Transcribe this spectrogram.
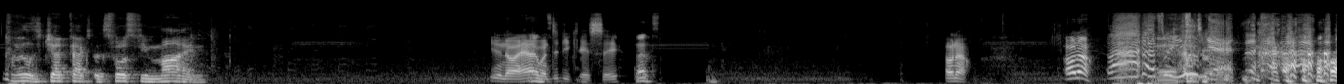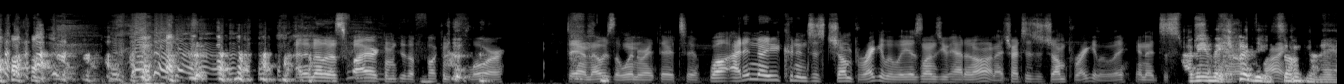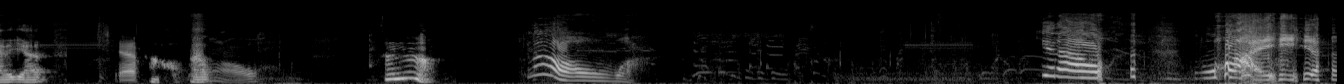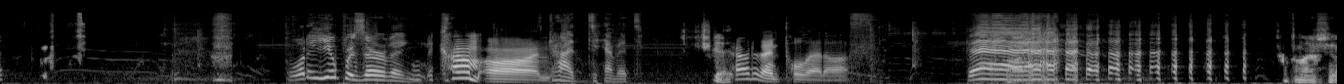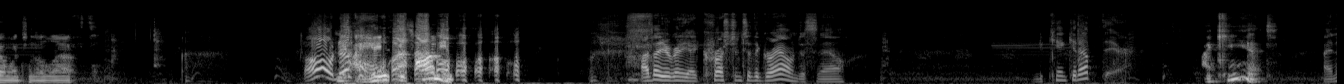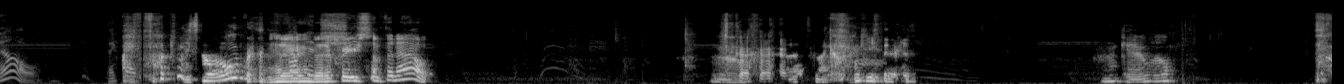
One of those jetpacks was supposed to be mine. You didn't know I had one, did you, Casey? That's Oh no. Oh no! Ah, that's what you get. I didn't know there was fire coming through the fucking floor. Damn, that was the win right there too. Well, I didn't know you couldn't just jump regularly as long as you had it on. I tried to just jump regularly, and it just. I mean, they me gotta off do fine. some kind of handicap. Yeah. Oh, well, no. I don't know. No. You know, why? what are you preserving? Come on! God damn it. Shit. How did I pull that off? Bah. oh, I should have went to the left. oh no! I hate this honey. I thought you were gonna get crushed into the ground just now. You can't get up there. I can't. I know. Think I that fucked myself over. Better, better figure something out. Oh, that's not going either. Okay, well.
